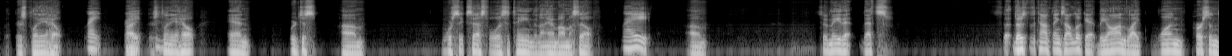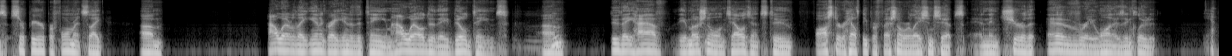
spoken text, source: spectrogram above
but there's plenty of help, Right. right? There's Mhm. plenty of help. And we're just um, more successful as a team than I am by myself. Right. Um, so me, that that's those are the kind of things I look at beyond like one person's superior performance. Like, um, how well do they integrate into the team? How well do they build teams? Um, do they have the emotional intelligence to foster healthy professional relationships and ensure that everyone is included? Yeah.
